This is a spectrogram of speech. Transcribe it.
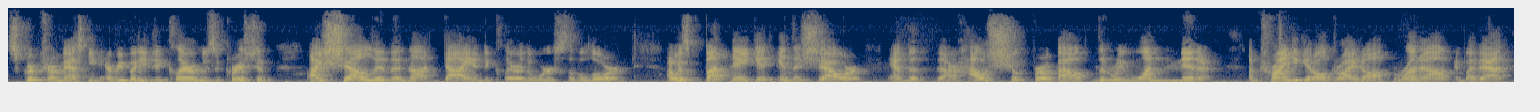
scripture. I'm asking everybody to declare who's a Christian. I shall live and not die and declare the works of the Lord. I was butt naked in the shower and the, our house shook for about literally one minute. I'm trying to get all dried up, run out, and by that,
